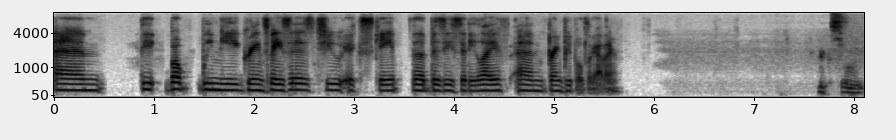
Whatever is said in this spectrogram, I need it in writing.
And the but we need green spaces to escape the busy city life and bring people together. Excellent.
